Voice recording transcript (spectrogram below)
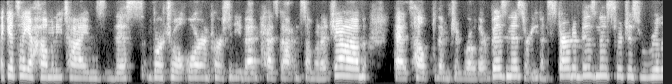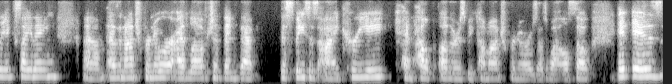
i can't tell you how many times this virtual or in-person event has gotten someone a job has helped them to grow their business or even start a business which is really exciting um, as an entrepreneur i'd love to think that the spaces I create can help others become entrepreneurs as well. So it is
